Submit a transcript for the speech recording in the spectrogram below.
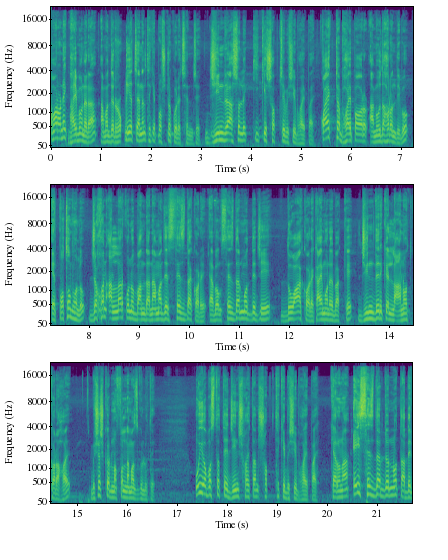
আমার অনেক ভাই বোনেরা আমাদের রকিয়া চ্যানেল থেকে প্রশ্ন করেছেন যে, জিনরা আসলে কি কে সবচেয়ে বেশি ভয় পায়? কয়েকটা ভয় পাওয়ার আমি উদাহরণ দিব। এর প্রথম হলো, যখন আল্লাহর কোনো বান্দা নামাজের সেজদা করে এবং সেজদার মধ্যে যে দোয়া করে, কায়মনের বাক্যে, জিনদেরকে লানত করা হয়, বিশেষ করে নফল নামাজগুলোতে, ওই অবস্থাতে জিন শয়তান সব থেকে বেশি ভয় পায়। কেননা, এই সেজদার জন্য তাদের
